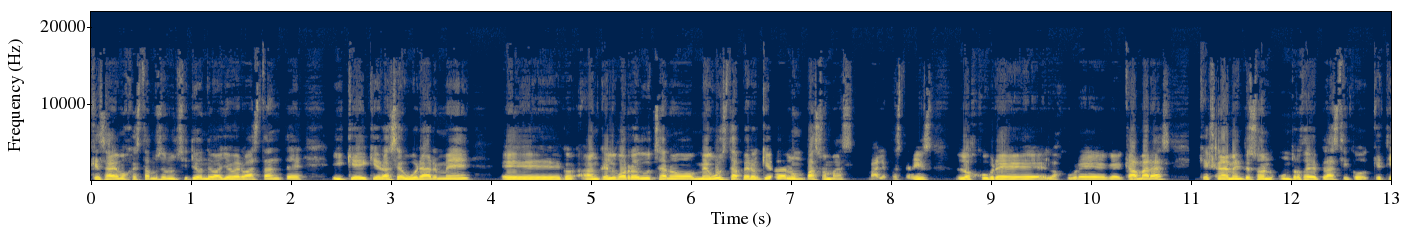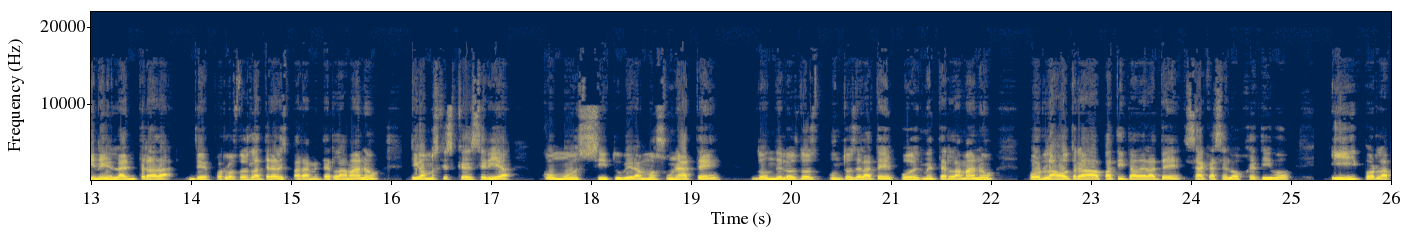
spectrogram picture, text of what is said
que sabemos que estamos en un sitio donde va a llover bastante y que quiero asegurarme eh, aunque el gorro de ducha no me gusta, pero quiero darle un paso más. Vale, pues tenéis los cubre, los cubre cámaras, que generalmente son un trozo de plástico que tiene la entrada de por los dos laterales para meter la mano. Digamos que es que sería como si tuviéramos una T, donde los dos puntos de la T puedes meter la mano, por la otra patita de la T sacas el objetivo y por la,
